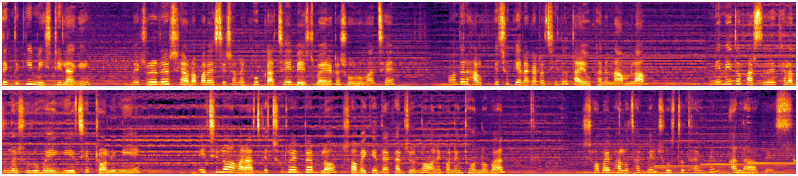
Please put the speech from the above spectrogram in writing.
দেখতে কি মিষ্টি লাগে। মেট্রো রেলের শেওড়াপাড়া স্টেশনের খুব কাছে বেস্ট বাইয়ের একটা শোরুম আছে। আমাদের হালকা কিছু কেনাকাটা ছিল, তাই ওখানে নামলাম। নেমেই তো ফার্স্ট খেলাধুলা শুরু হয়ে গিয়েছে ট্রলি নিয়ে। এই ছিল আমার আজকের ছোট একটা ব্লগ সবাইকে দেখার জন্য অনেক অনেক ধন্যবাদ। সবাই ভালো থাকবেন, সুস্থ থাকবেন। আল্লাহ হাফেজ।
